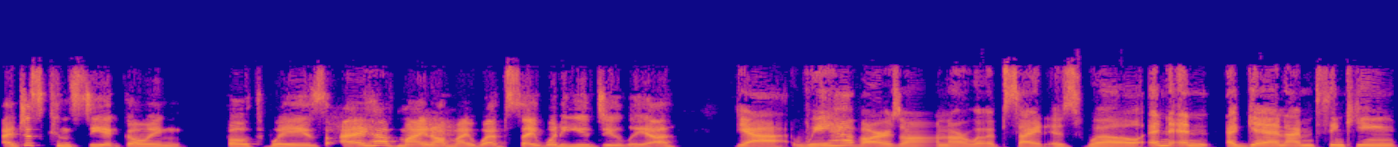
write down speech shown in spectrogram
I just can see it going both ways. I have mine on my website. What do you do, Leah? Yeah, we have ours on our website as well. And and again, I'm thinking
